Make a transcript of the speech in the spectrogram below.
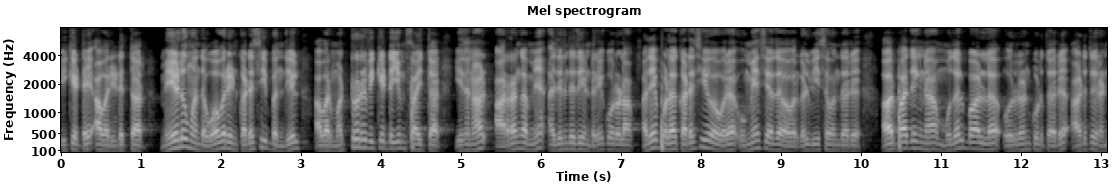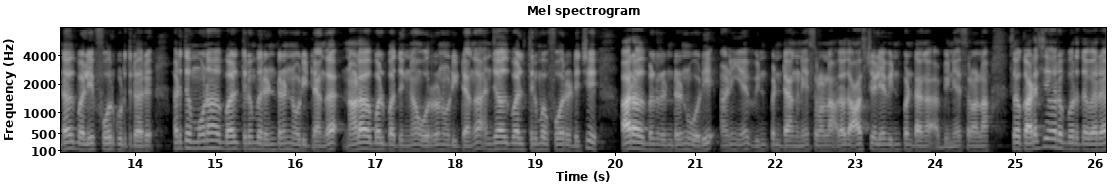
விக்கெட்டை அவர் எடுத்தார். மேலும் அந்த ஓவரின் கடைசி பந்தில் அவர் மற்றொரு விக்கெட்டையும் சாய்த்தார். இதனால் அரங்கமே அதிர்ந்தது என்றே கூறலாம். அதே போல கடைசி ஓவரை உமேஷ் யாதவ் அவர்கள் வீச வந்தார். அவர் பார்த்தீங்கன்னா முதல் பாலில் ஒரு ரன் கொடுத்தாரு. அடுத்து ரெண்டாவது பாலே ஃபோர் கொடுத்துட்டாரு. அடுத்து மூணாவது பால் திரும்ப ரெண்டு ரன் ஓடிட்டாங்க. நாலாவது பால் பார்த்தீங்கன்னா ஒரு ரன் ஓடிட்டாங்க. அஞ்சாவது பால் திரும்ப ஃபோர் அடிச்சு ஆறாவது பால் ரெண்டு ரன் ஓடி அணியை வின் பண்ணிட்டாங்கன்னே சொல்லலாம். அதாவது ஆஸ்திரேலியா வின் பண்ணிட்டாங்க அப்படின்னே சொல்லலாம். ஸோ கடைசி ஓவரை பொறுத்தவரை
